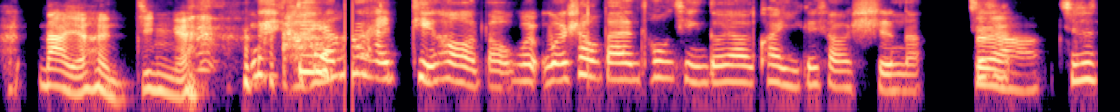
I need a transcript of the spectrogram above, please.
那也很近哎。对呀，那还挺好的。我我上班通勤都要快一个小时呢。对啊，其实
